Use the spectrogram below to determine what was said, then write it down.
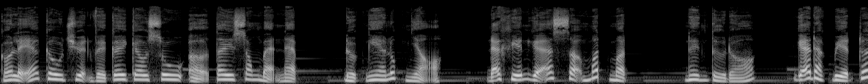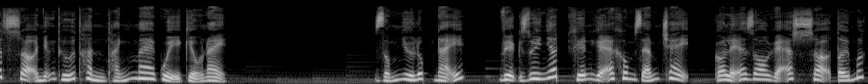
có lẽ câu chuyện về cây cao su ở Tây sông Bản Nạp được nghe lúc nhỏ đã khiến gã sợ mất mật, nên từ đó gã đặc biệt rất sợ những thứ thần thánh ma quỷ kiểu này. Giống như lúc nãy, việc duy nhất khiến gã không dám chạy có lẽ do gã sợ tới mức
